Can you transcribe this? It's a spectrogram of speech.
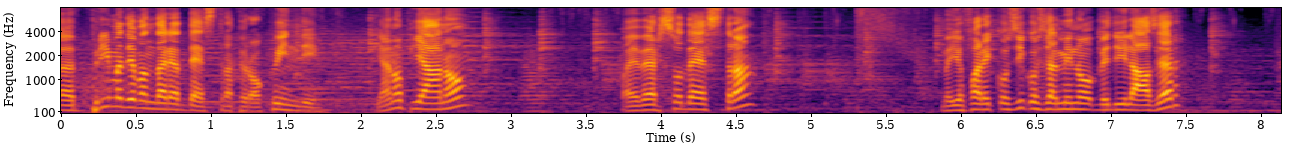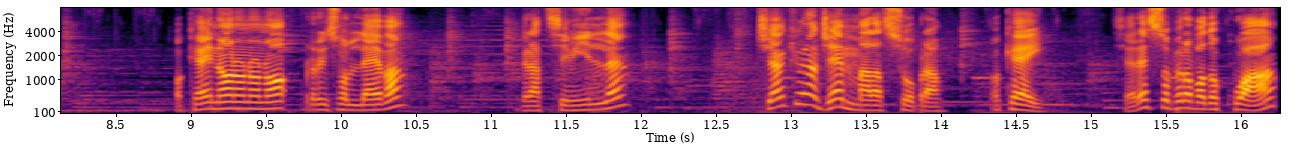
Uh, prima devo andare a destra però, quindi piano piano. Vai verso destra. Meglio fare così, così almeno vedo i laser. Ok, no, no, no, no, risolleva. Grazie mille. C'è anche una gemma là sopra. Ok, se adesso però vado qua,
